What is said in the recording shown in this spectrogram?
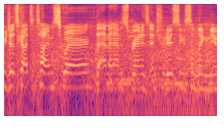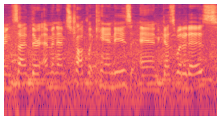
We just got to Times Square. The M&M's brand is introducing something new inside their M&M's chocolate candies, and guess what it is?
